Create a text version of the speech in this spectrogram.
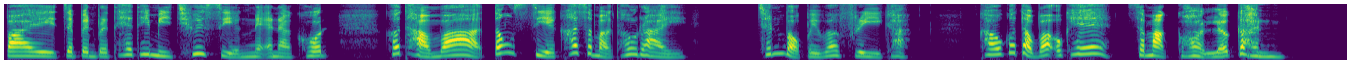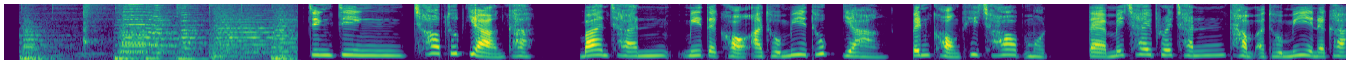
ไปจะเป็นประเทศที่มีชื่อเสียงในอนาคต เขาถามว่าต้องเสียค่าสมัครเท่าไหร่ ฉันบอกไปว่าฟรีค่ะ เขาก็ตอบว่าโอเค สมัครก่อนแล้วกัน จริงๆ ชอบทุกอย่างค่ะ บ้านฉันมีแต่ของอะโทมี่ทุกอย่างเป็นของที่ชอบหมด แต่ไม่ใช่เพราะฉันทำอะโทมี่นะคะ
